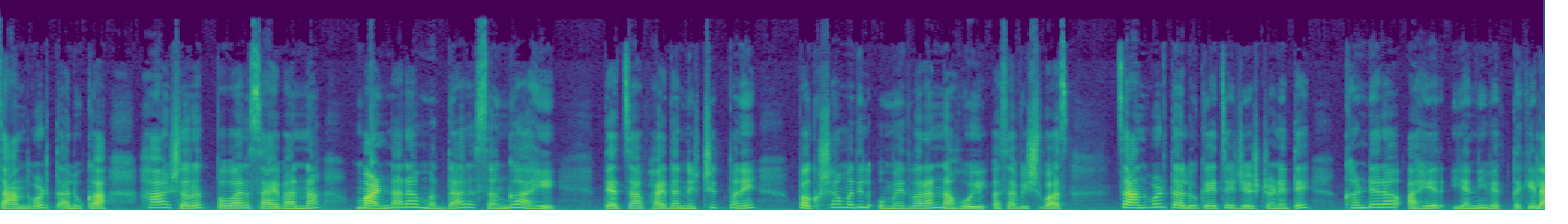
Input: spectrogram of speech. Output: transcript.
चांदवड तालुका हा शरद पवार साहेबांना मांडणारा मतदारसंघ आहे. त्याचा फायदा निश्चितपणे पक्षामधील उमेदवारांना होईल असा विश्वास चांदवड तालुक्याचे ज्येष्ठ नेते खंडेराव आहेर यांनी व्यक्त केला.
